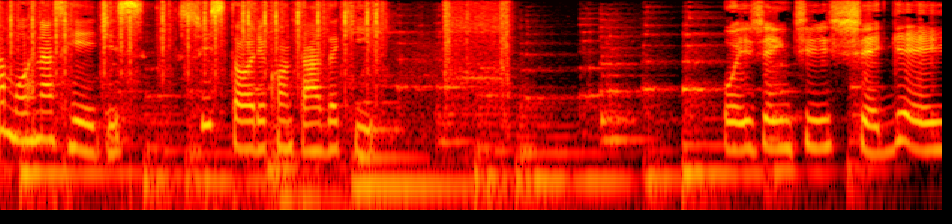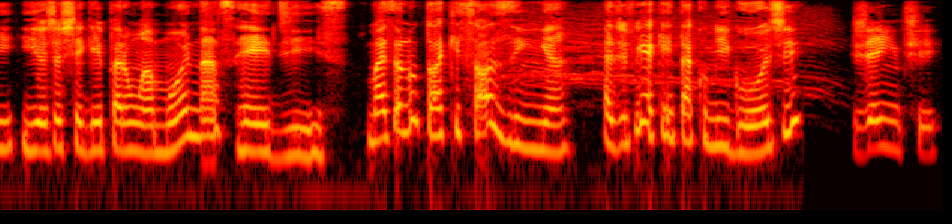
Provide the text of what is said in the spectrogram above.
Amor nas Redes. Sua história contada aqui. Oi, gente, cheguei! E hoje eu cheguei para um amor nas redes. Mas eu não tô aqui sozinha. Adivinha quem tá comigo hoje? Gente,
